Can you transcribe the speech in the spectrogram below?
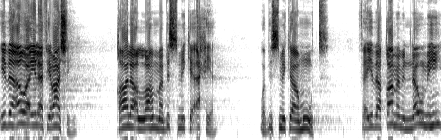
إذا أوى إلى فراشه قال اللهم باسمك أحيا وباسمك أموت. فإذا قام من نومه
